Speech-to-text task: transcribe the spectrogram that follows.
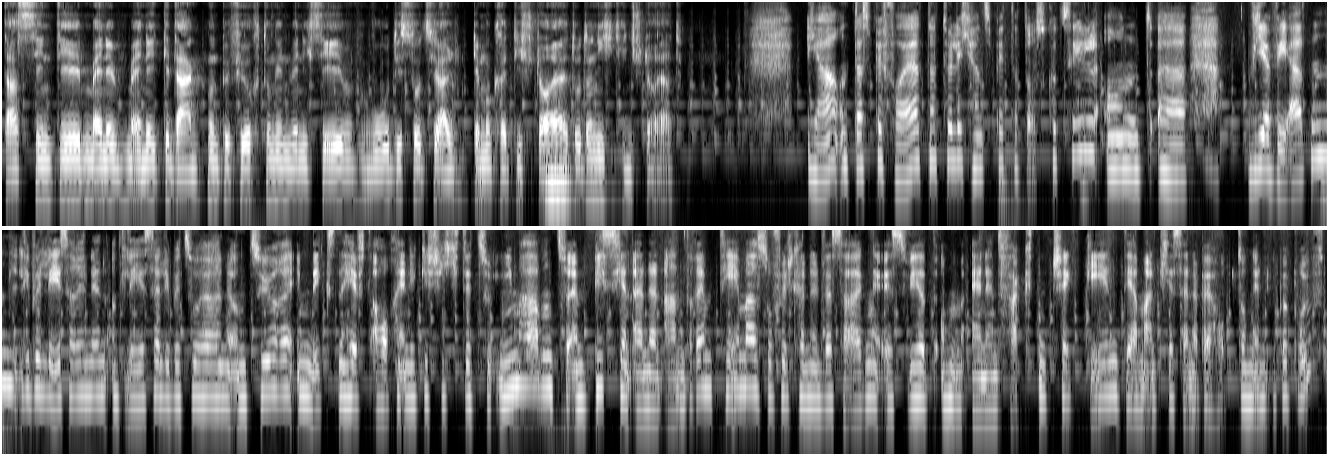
Das sind die, meine, meine Gedanken und Befürchtungen, wenn ich sehe, wo die Sozialdemokratie steuert oder nicht hinsteuert. Ja, und das befeuert natürlich Hans-Peter Doskozil und äh, wir werden, liebe Leserinnen und Leser, liebe Zuhörerinnen und Zuhörer, im nächsten Heft auch eine Geschichte zu ihm haben, zu ein bisschen einem anderen Thema. So viel können wir sagen. Es wird um einen Faktencheck gehen, der manche seiner Behauptungen überprüft.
